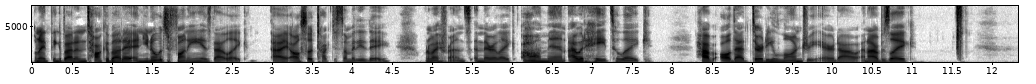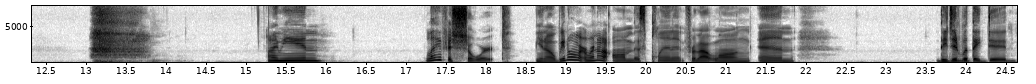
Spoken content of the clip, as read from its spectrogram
When I think about it and talk about it. And you know what's funny is that like I also talked to somebody today, one of my friends, and they're like, "Oh man, I would hate to like have all that dirty laundry aired out." And I was like, I mean, life is short. You know, we don't we're not on this planet for that long and they did what they did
